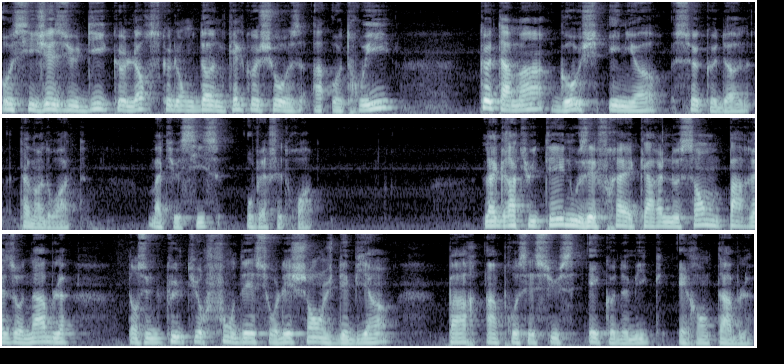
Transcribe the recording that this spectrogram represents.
Aussi Jésus dit que lorsque l'on donne quelque chose à autrui, que ta main gauche ignore ce que donne ta main droite. Matthieu 6 au verset 3. La gratuité nous effraie car elle ne semble pas raisonnable dans une culture fondée sur l'échange des biens par un processus économique et rentable.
